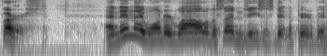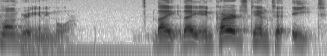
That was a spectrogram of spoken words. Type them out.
First. And then they wondered why all of a sudden Jesus didn't appear to be hungry anymore. They, they encouraged him to eat.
